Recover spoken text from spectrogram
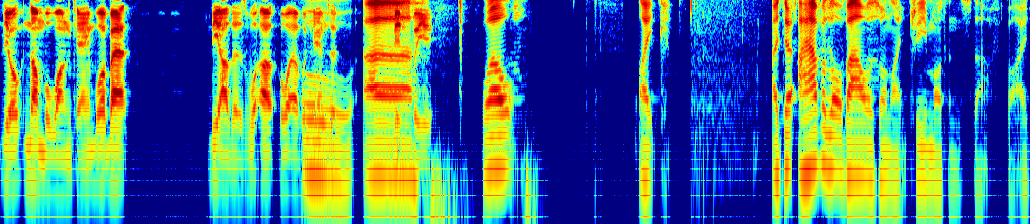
your number one game. What about the others? What, uh, what other games have Ooh, been uh, for you? Well, like, I don't. I have a lot of hours on like Gmod and stuff, but I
